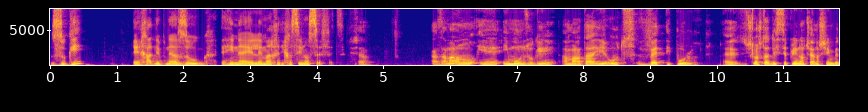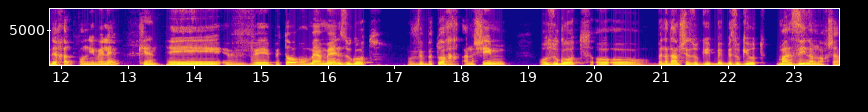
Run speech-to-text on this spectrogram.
זוגי אחד מבני הזוג ינהל מערכת יחסים נוספת. עכשיו, אז אמרנו אימון זוגי, אמרת ייעוץ וטיפול, שלושת הדיסציפלינות שאנשים בדרך כלל פונים אליהם. כן. ובתור מאמן זוגות, ובטוח אנשים או זוגות או, או בן אדם שבזוגיות מאזין לנו עכשיו,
